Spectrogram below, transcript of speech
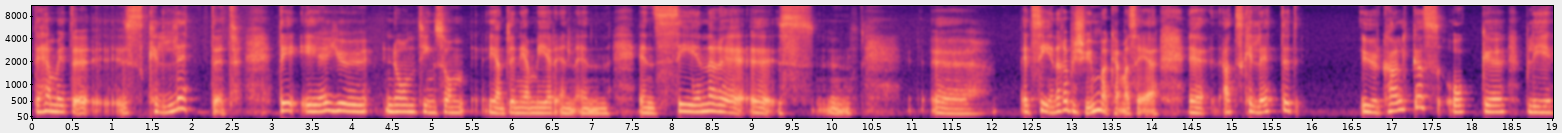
det här med eh, skelettet, det är ju någonting som egentligen är mer en, en, en senare... Eh, s- mm, eh, ett senare bekymmer kan man säga. Eh, att skelettet urkalkas och blir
